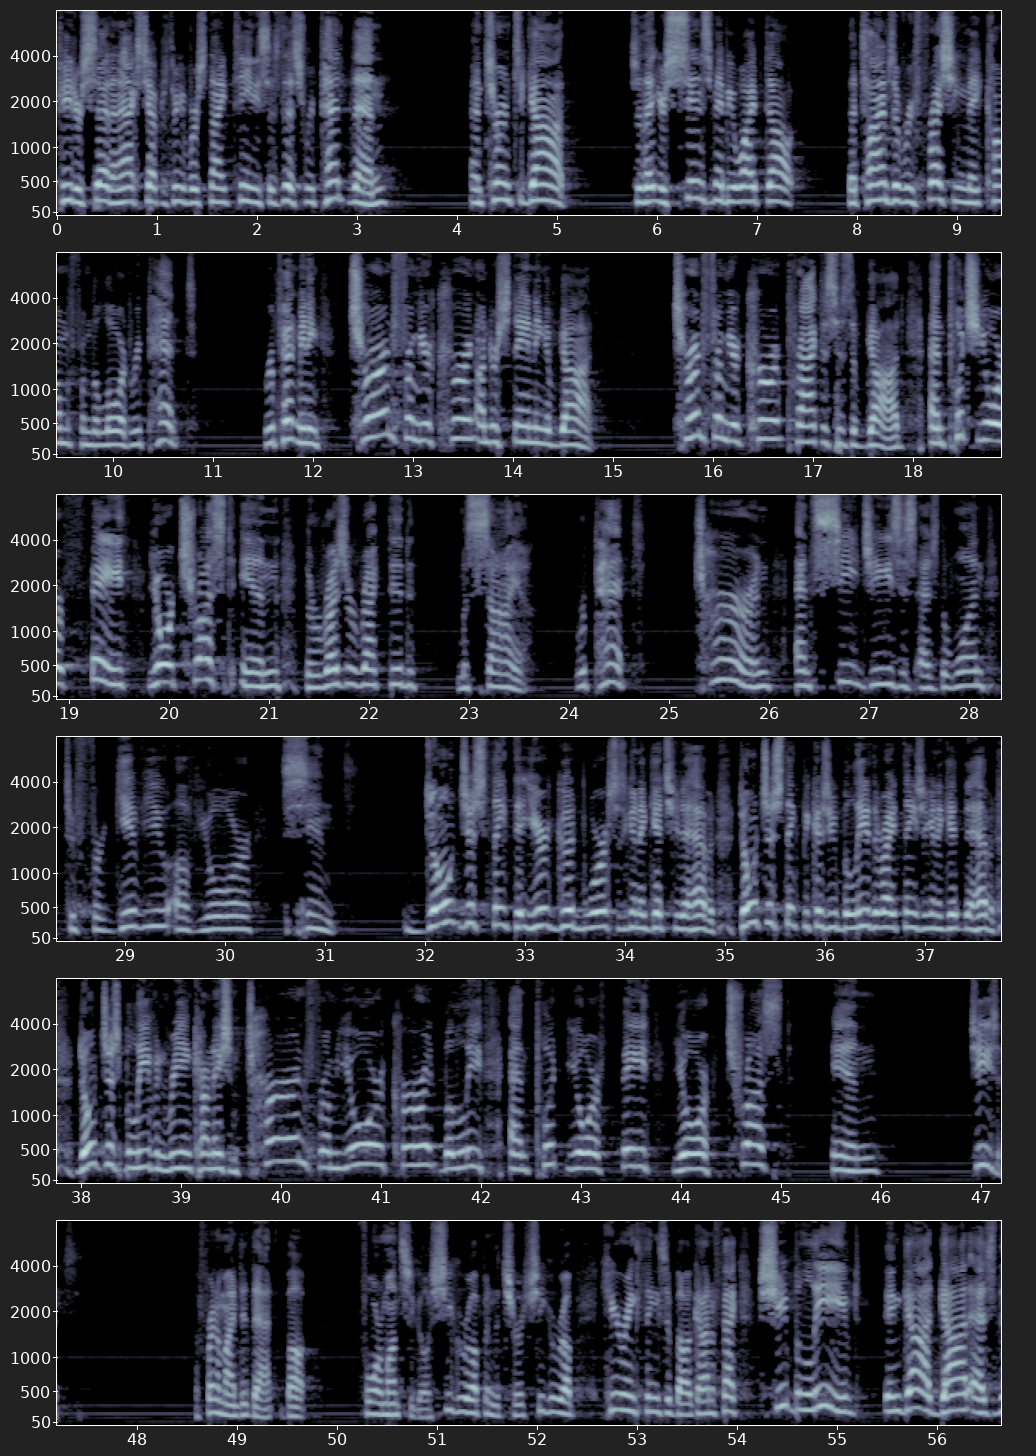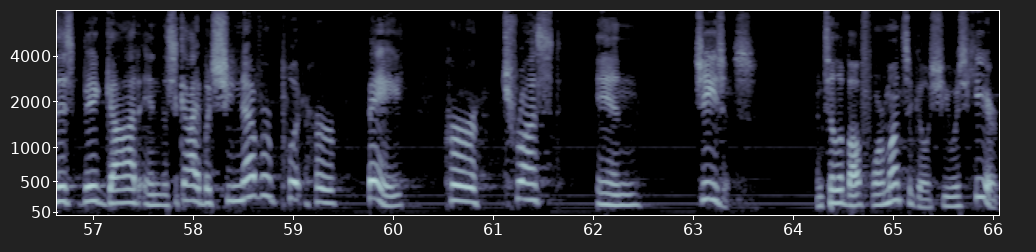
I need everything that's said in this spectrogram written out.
Peter said in Acts chapter 3, verse 19. He says this Repent then and turn to God so that your sins may be wiped out that times of refreshing may come from the Lord. Repent. Repent meaning turn from your current understanding of God. Turn from your current practices of God and put your faith, your trust in the resurrected Messiah. Repent. Turn and see Jesus as the one to forgive you of your sins. Don't just think that your good works is going to get you to heaven. Don't just think because you believe the right things you're going to get to heaven. Don't just believe in reincarnation. Turn from your current belief and put your faith, your trust in Jesus. A friend of mine did that about four months ago. She grew up in the church. She grew up hearing things about God. In fact, she believed in God, God as this big God in the sky, but she never put her faith, her trust in Jesus. Until about four months ago, she was here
